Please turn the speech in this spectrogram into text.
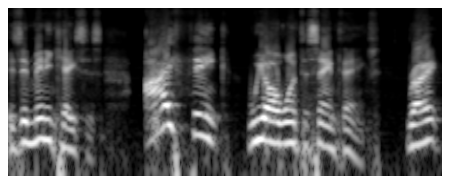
is in many cases I think we all want the same things, right?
